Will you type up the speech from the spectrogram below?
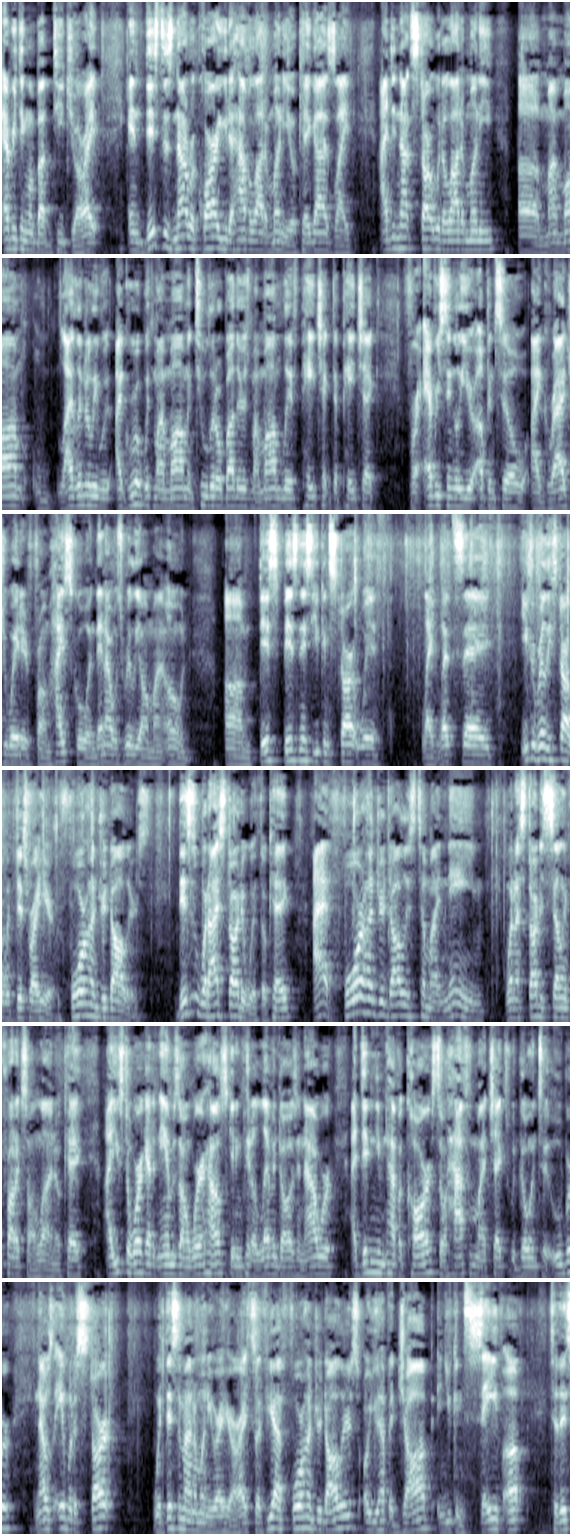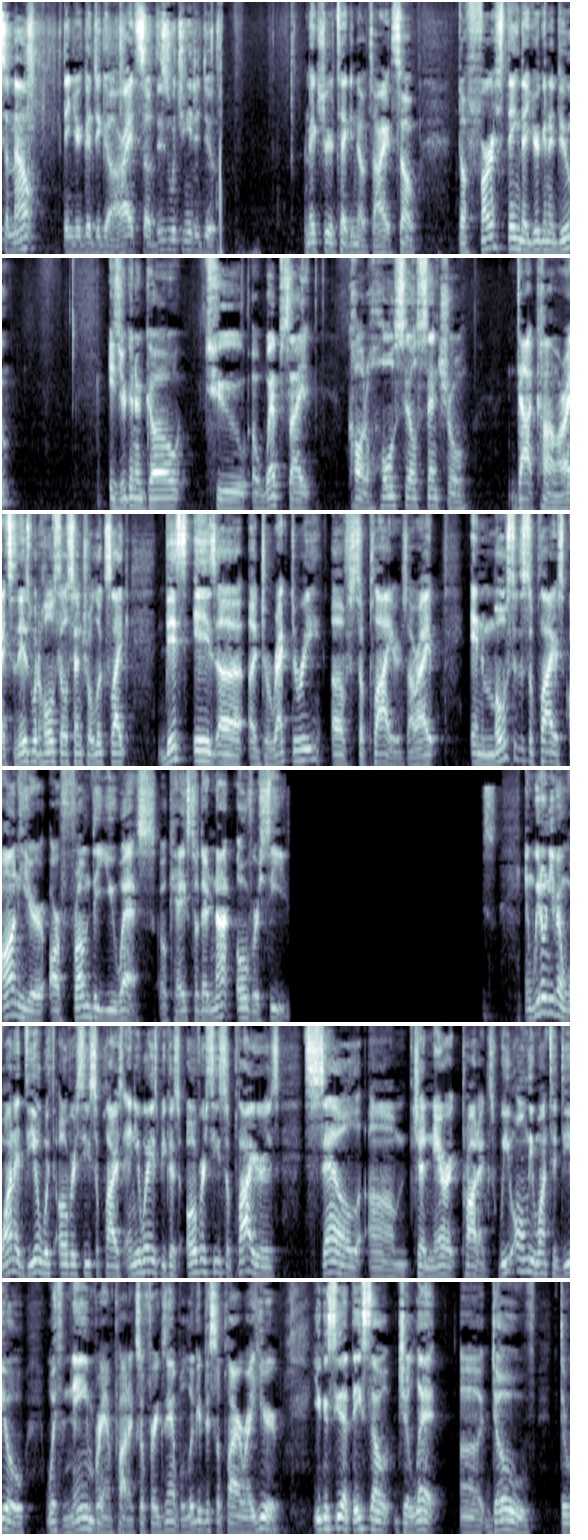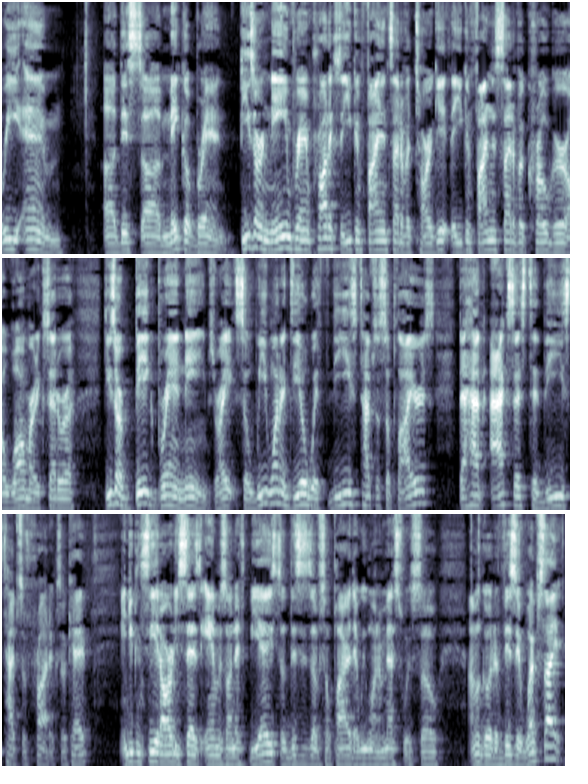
everything I'm about to teach you, all right? And this does not require you to have a lot of money, okay, guys? Like, I did not start with a lot of money. Uh, my mom, I literally, I grew up with my mom and two little brothers. My mom lived paycheck to paycheck for every single year up until I graduated from high school, and then I was really on my own. Um, this business you can start with, like, let's say, you could really start with this right here, $400 this is what I started with, okay? I had $400 to my name when I started selling products online, okay? I used to work at an Amazon warehouse getting paid $11 an hour. I didn't even have a car, so half of my checks would go into Uber. And I was able to start with this amount of money right here, all right? So if you have $400 or you have a job and you can save up to this amount, then you're good to go, all right? So this is what you need to do. Make sure you're taking notes, all right? So the first thing that you're gonna do is you're gonna go to a website called wholesalecentral.com. All right, so this is what Wholesale Central looks like. This is a, a directory of suppliers. All right. And most of the suppliers on here are from the US. Okay. So they're not overseas. And we don't even want to deal with overseas suppliers anyways, because overseas suppliers sell um, generic products. We only want to deal with name brand products. So for example, look at this supplier right here. You can see that they sell Gillette, uh, Dove, 3M, uh, this uh, makeup brand. These are name brand products that you can find inside of a Target, that you can find inside of a Kroger, a Walmart, etc. These are big brand names, right? So we want to deal with these types of suppliers that have access to these types of products, okay? And you can see it already says Amazon FBA, so this is a supplier that we want to mess with. So I'm gonna go to visit website,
